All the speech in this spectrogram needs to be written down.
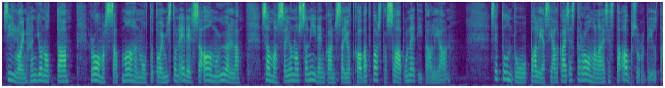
Silloin hän jonottaa Roomassa maahanmuuttotoimiston edessä aamuyöllä samassa jonossa niiden kanssa, jotka ovat vasta saapuneet Italiaan. Se tuntuu paljasjalkaisesta roomalaisesta absurdilta.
